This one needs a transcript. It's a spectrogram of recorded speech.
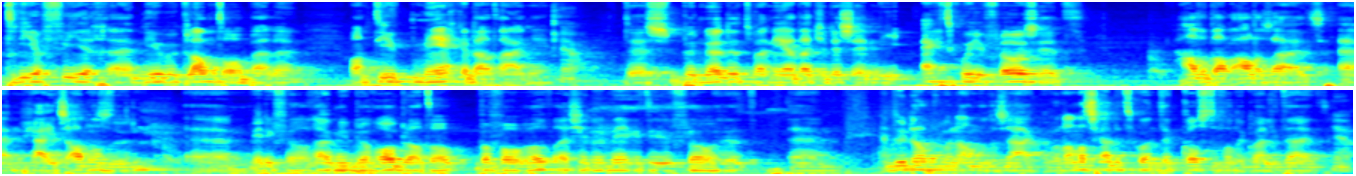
drie of vier uh, nieuwe klanten opbellen want die merken dat aan je. Ja. Dus benut het wanneer dat je dus in die echt goede flow zit. Haal er dan alles uit en ga iets anders doen. Um, weet ik veel, ruim je bureaublad op bijvoorbeeld, als je in een negatieve flow zit. En doe dan gewoon andere zaken, want anders gaat het gewoon ten koste van de kwaliteit. Ja,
